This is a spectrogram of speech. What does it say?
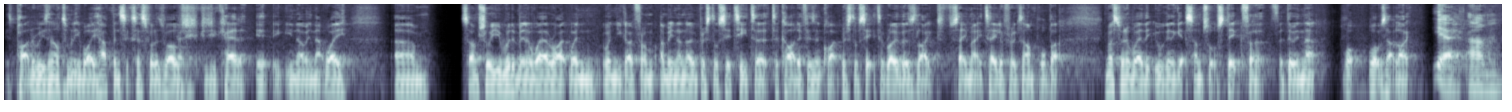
is part of the reason ultimately why you have been successful as well, because yeah. you cared, you know, in that way. Um, so I'm sure you would have been aware, right, when, when you go from, I mean, I know Bristol City to, to Cardiff isn't quite Bristol City to Rovers, like, say, Matty Taylor, for example, but you must have been aware that you were going to get some sort of stick for, for doing that. What, what was that like? Yeah, um,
